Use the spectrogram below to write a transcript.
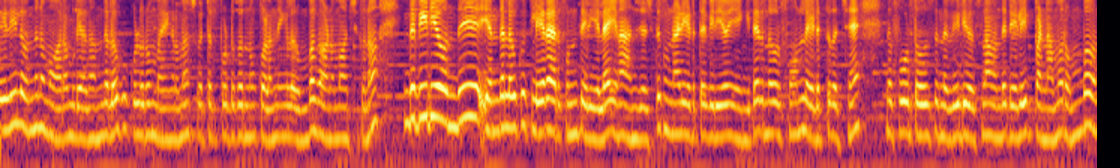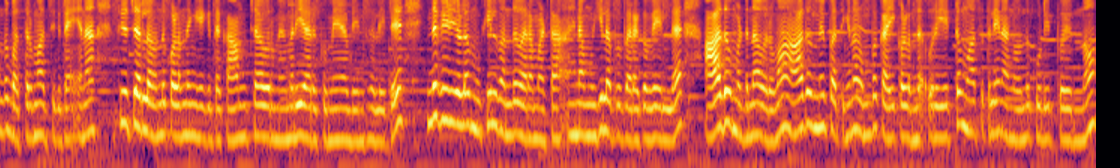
வெளியில் வந்து நம்ம வர முடியாது. அந்த அளவுக்கு குளிரும். பயங்கரமாக ஸ்வெட்டர் போட்டுக்கணும். குழந்தைங்கள ரொம்ப கவனமாக வச்சுக்கணும். இந்த வீடியோ வந்து எந்த அளவுக்கு கிளியராக இருக்கும்னு தெரியல. ஏன்னா அஞ்சு வருஷத்துக்கு முன்னாடி எடுத்த வீடியோ என்கிட்ட இருந்த ஒரு ஃபோனில் எடுத்து வச்சேன். இந்த ஃபோட்டோஸ் இந்த வீடியோஸ் ஃபோட்டோஸ்லாம் வந்து டெலீட் பண்ணாமல் ரொம்ப வந்து பத்திரமா வச்சுக்கிட்டேன். ஏன்னா ஃப்யூச்சரில் வந்து குழந்தைங்க கிட்ட காமிச்சா ஒரு மெமரியாக இருக்குமே அப்படின்னு சொல்லிட்டு இந்த வீடியோவில் முகில் வந்து வரமாட்டான் ஏன்னா முகில் அப்போ பிறக்கவே இல்லை. ஆதவ் மட்டும்தான் வருவான். ஆதவுமே பார்த்திங்கன்னா ரொம்ப கை குழந்தை. ஒரு எட்டு மாதத்துலேயே நாங்கள் வந்து கூட்டிகிட்டு போயிருந்தோம்.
